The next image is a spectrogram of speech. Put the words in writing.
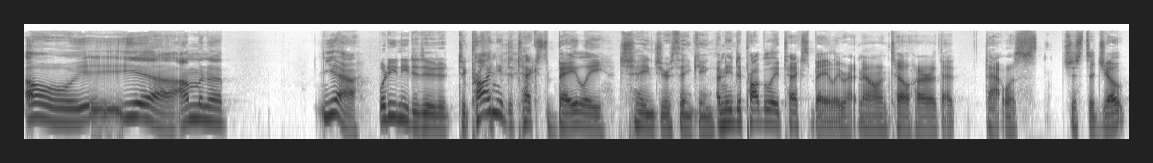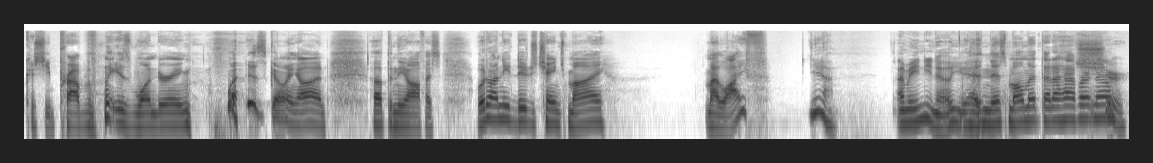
Oh, yeah. I'm going to, yeah. What do you need to do to, to Probably need to text Bailey. change your thinking? I need to probably text Bailey right now and tell her that that was just a joke because she probably is wondering what is going on up in the office. What do I need to do to change my my life Yeah, I mean, you know, you had in this moment that I have right now? sure.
